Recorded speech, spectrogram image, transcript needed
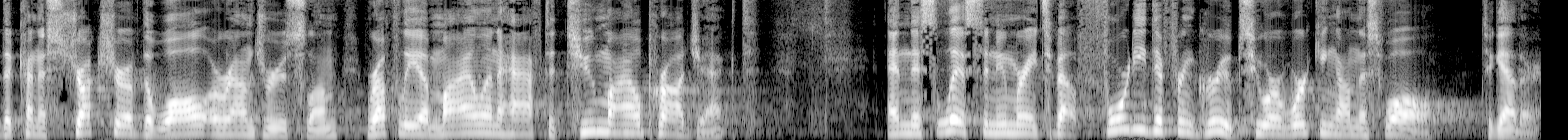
the kind of structure of the wall around Jerusalem, roughly a mile and a half to two mile project. And this list enumerates about 40 different groups who are working on this wall together.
